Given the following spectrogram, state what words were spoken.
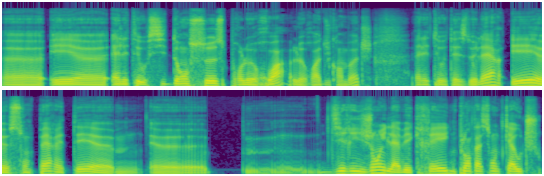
Euh, et elle était aussi danseuse pour le roi, le roi du Cambodge. Elle était hôtesse de l'air et son père était dirigeant, il avait créé une plantation de caoutchouc.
